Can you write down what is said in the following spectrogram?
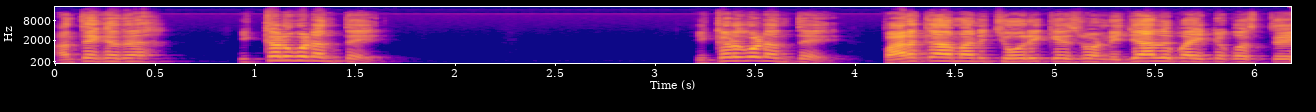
అంతే కదా? ఇక్కడ కూడా అంతే. ఇక్కడ కూడా అంతే. పరకామని చోరీ కేసులో నిజాలు బయటకు వస్తే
